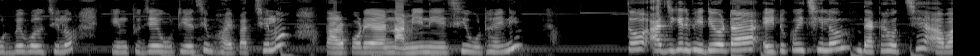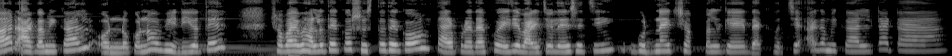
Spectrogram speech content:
উঠবে বলছিল। কিন্তু যে উঠিয়েছি ভয় পাচ্ছিল। তারপরে নামিয়ে নিয়েছি, উঠাইনি। তো আজকের ভিডিওটা এইটুকুই ছিল। দেখা হচ্ছে আবার আগামীকাল অন্য কোনো ভিডিওতে। সবাই ভালো থেকো, সুস্থ থেকো। তারপরে দেখো, এই যে বাড়ি চলে এসেছি। গুড নাইট সকলকে। দেখা হচ্ছে আগামীকাল। টাটা।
